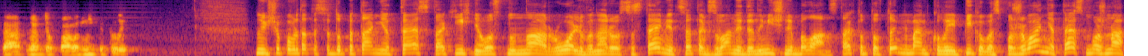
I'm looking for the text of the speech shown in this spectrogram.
та твердопаливні котли. Ну, якщо повертатися до питання ТЕС, так їхня основна роль в енергосистемі це так званий динамічний баланс. Так, тобто, в той момент, коли пікове споживання, ТЕС можна,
